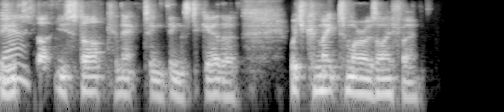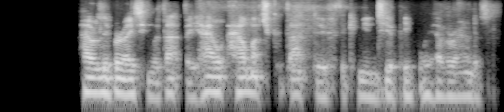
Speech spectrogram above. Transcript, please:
Yeah. you start you start connecting things together which can make tomorrow's iphone. How liberating would that be? How how much could that do for the community of people we have around us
